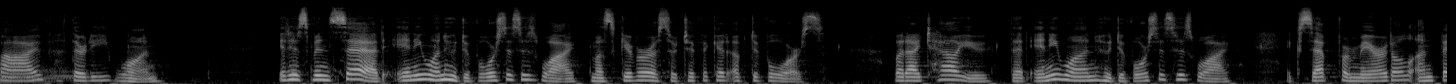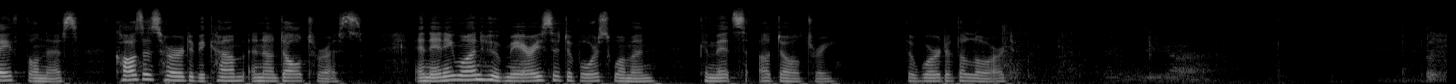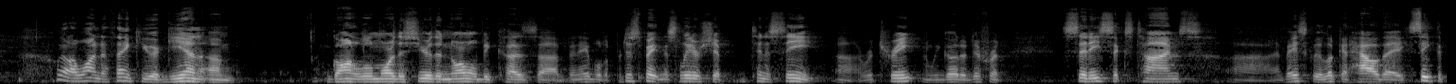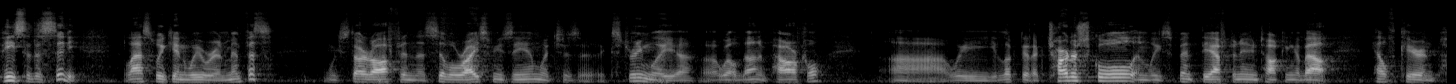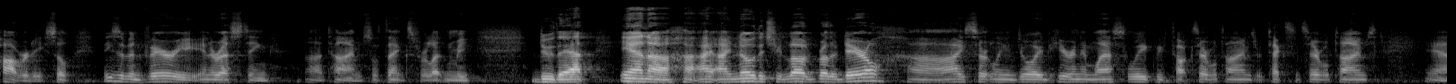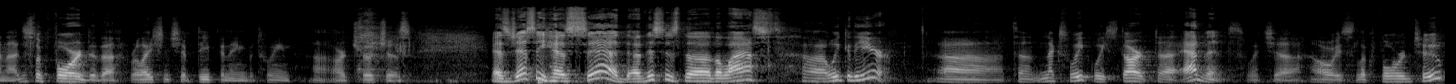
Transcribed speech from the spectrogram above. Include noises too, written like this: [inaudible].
Matthew 5:31. It has been said anyone who divorces his wife must give her a certificate of divorce. But I tell you that anyone who divorces his wife except for marital unfaithfulness causes her to become an adulteress, and anyone who marries a divorced woman commits adultery. The word of the Lord. Well, I wanted to thank you again. Um, I've gone a little more this year than normal because uh, I've been able to participate in this Leadership Tennessee uh, retreat, and we go to different cities six times uh, and basically look at how they seek the peace of the city. Last weekend we were in Memphis. We started off in the Civil Rights Museum, which is uh, extremely uh, uh, well done and powerful. We looked at a charter school, and we spent the afternoon talking about healthcare and poverty. So these have been very interesting uh, times. So thanks for letting me do that. And uh, I, I, know that you loved Brother Daryl. Uh, I certainly enjoyed hearing him last week. We've talked several times or texted several times. And I just look forward to the relationship deepening between uh, our churches. As Jesse has said, uh, this is the, the last uh, week of the year. Uh, next week we start Advent, which I always look forward to.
